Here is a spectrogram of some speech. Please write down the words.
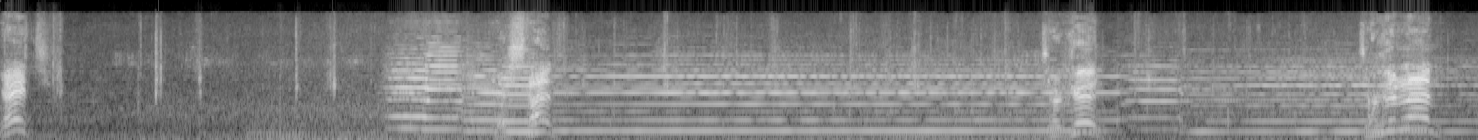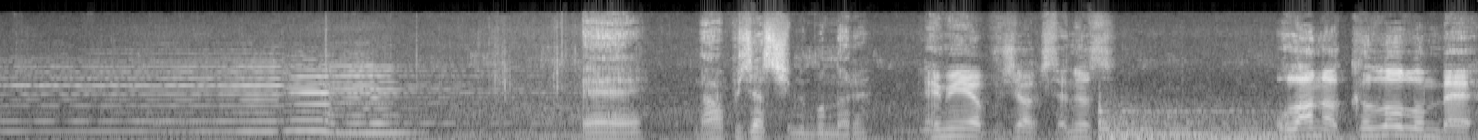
Geç. Geç lan. Çökün. Çökün lan. Ee, ne yapacağız şimdi bunları? Ne mi yapacaksınız? Ulan akıllı olun be.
